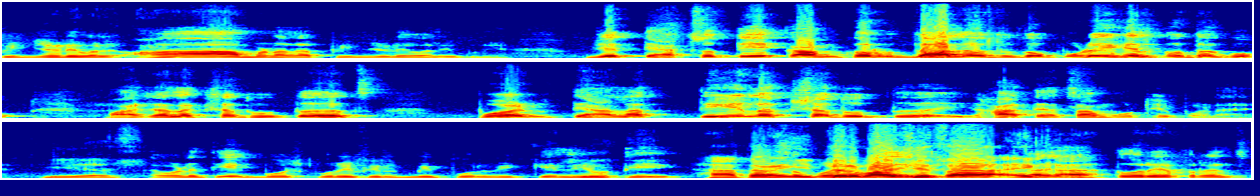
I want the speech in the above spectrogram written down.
पिंजडेवाली हा म्हणाला पिंजडेवाली पुणे म्हणजे त्याचं ते काम करून झालं होतं. तो पुढे गेला होता खूप. माझ्या लक्षात होतंच पण त्याला ते लक्षात होतं हा त्याचा मोठेपणा आहे. येस त्यामुळे ती एक भोजपुरी फिल्म मी पूर्वी केली होती. हा त्यामुळे असं इतर म्हणता भाषेचा. एक तो रेफरन्स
